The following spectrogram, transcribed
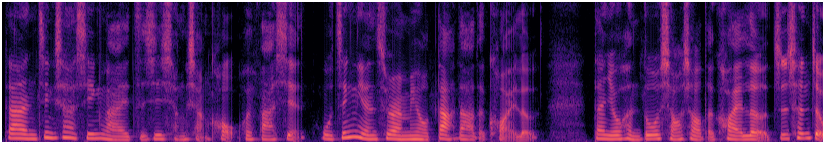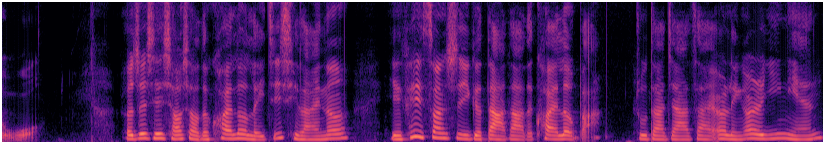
但静下心来仔细想想后，会发现我今年虽然没有大大的快乐，但有很多小小的快乐支撑着我。而这些小小的快乐累积起来呢，也可以算是一个大大的快乐吧。祝大家在二零二一年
